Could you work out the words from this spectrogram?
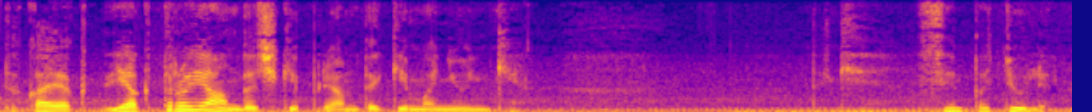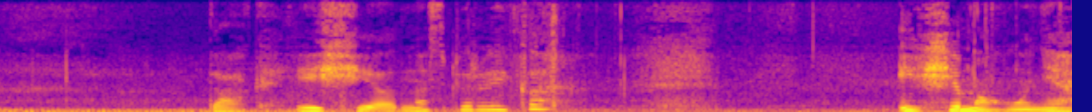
Така, як, як трояндочки, прям такі манюнькі. Такі симпатюлі. Так, і ще одна спірейка. І ще магонія.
